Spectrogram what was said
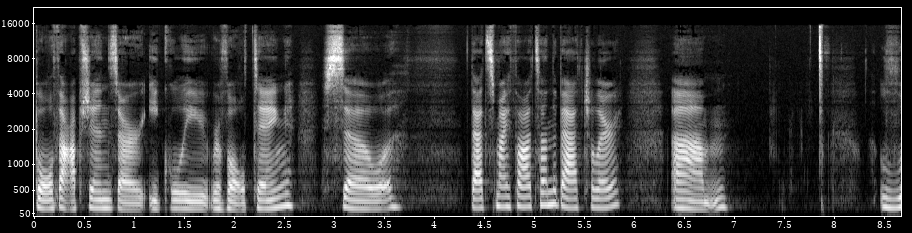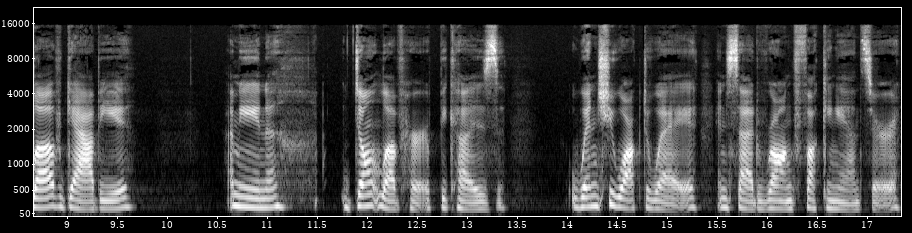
Both options are equally revolting. So that's my thoughts on The Bachelor. Um, love Gabby. I mean, don't love her because when she walked away and said wrong fucking answer,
